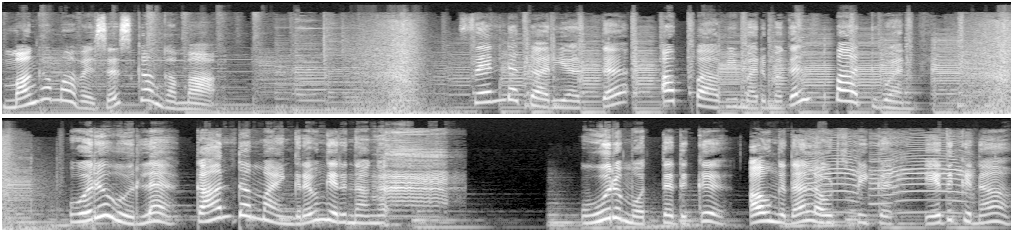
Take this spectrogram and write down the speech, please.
மங்கம்மா வெர்சஸ் கங்கம்மா. செண்டக்காரி அத்தை அப்பாவி மருமகள் பார்ட் ஒன் ஒரு ஊர்ல காந்தம்மாங்கிறவங்க இருந்தாங்க. ஊரு மொத்தத்துக்கு அவங்க தான் லவுட் ஸ்பீக்கர் எதுக்குன்னா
